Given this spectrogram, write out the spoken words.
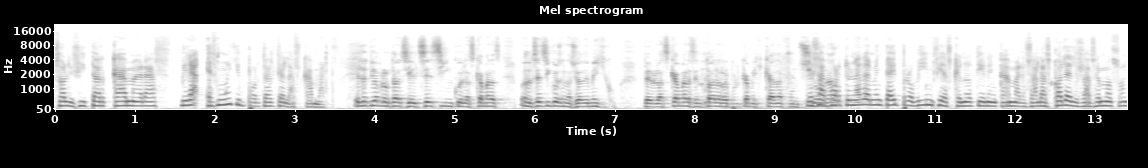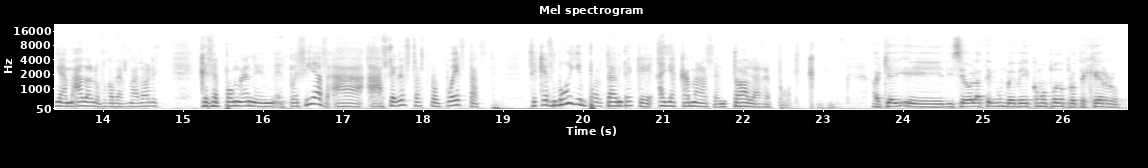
solicitar cámaras. Mira, es muy importante las cámaras. Eso te iba a preguntar si el C5 y las cámaras, bueno, el C5 es en la Ciudad de México, pero las cámaras en toda la República Mexicana funcionan. Desafortunadamente hay provincias que no tienen cámaras, a las cuales les hacemos un llamado a los gobernadores que se pongan en, eh, pues sí, a, a hacer estas propuestas. Así que es muy importante que haya cámaras en toda la República. Aquí hay, eh, dice, hola, tengo un bebé, ¿cómo puedo protegerlo?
